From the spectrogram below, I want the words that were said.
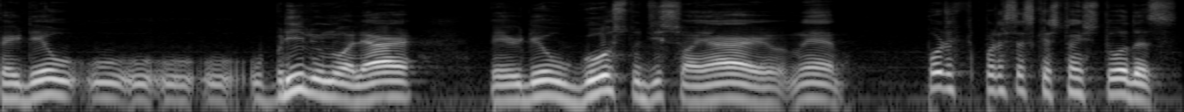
Perdeu o, o, o, o brilho no olhar, perdeu o gosto de sonhar, né? por, por essas questões todas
